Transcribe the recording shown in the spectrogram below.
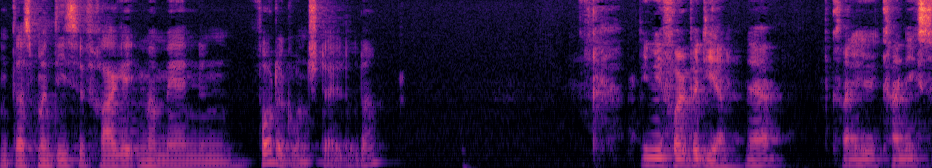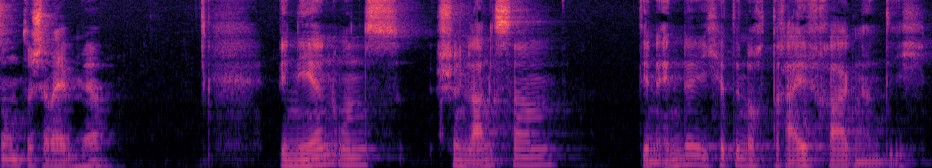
Und dass man diese Frage immer mehr in den Vordergrund stellt, oder? Bin ich voll bei dir. Ja. Kann, ich, kann ich so unterschreiben, ja. Wir nähern uns schon langsam dem Ende. Ich hätte noch drei Fragen an dich.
